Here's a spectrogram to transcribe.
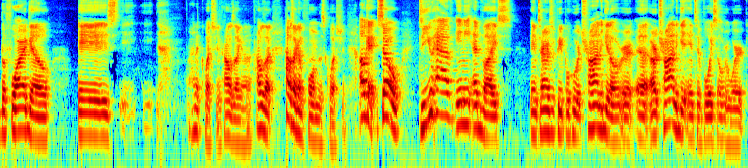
before I go, is I had a question. How was I gonna? How was I? How was I gonna form this question? Okay, so do you have any advice in terms of people who are trying to get over, uh, are trying to get into voiceover work,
